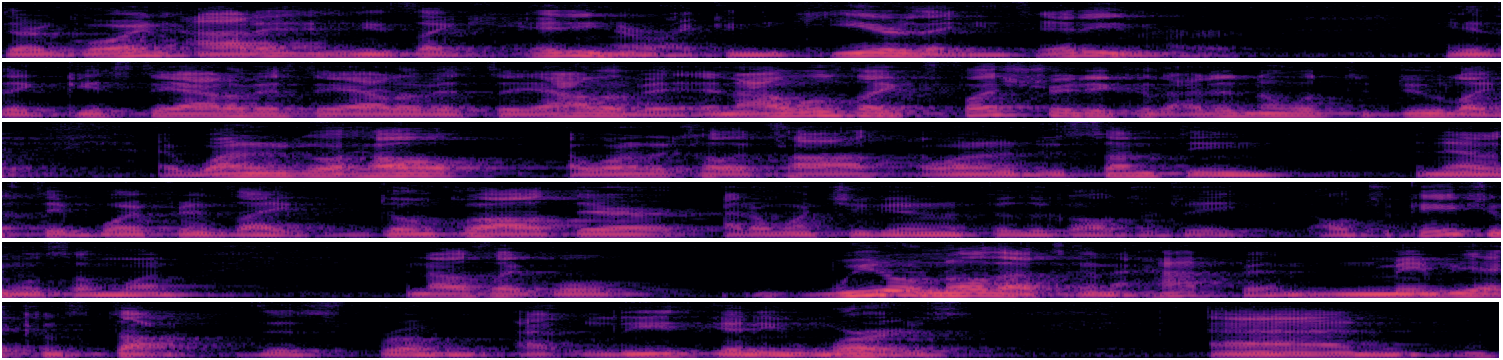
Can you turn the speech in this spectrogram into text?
they're going at it," and he's like hitting her. I can hear that he's hitting her. And he's like, "Get stay out of it, stay out of it, stay out of it." And I was like frustrated because I didn't know what to do. Like I wanted to go help, I wanted to call the cops, I wanted to do something. And the out state boyfriend's like, "Don't go out there. I don't want you to get in a physical alterca- altercation with someone." And I was like, "Well." We don't know that's going to happen. Maybe I can stop this from at least getting worse. And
